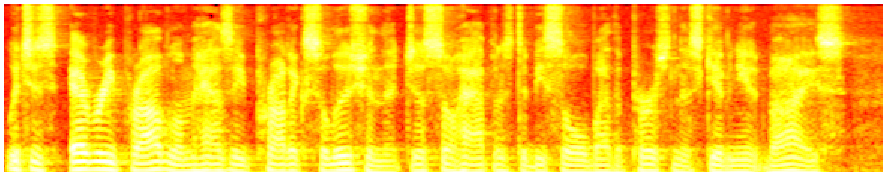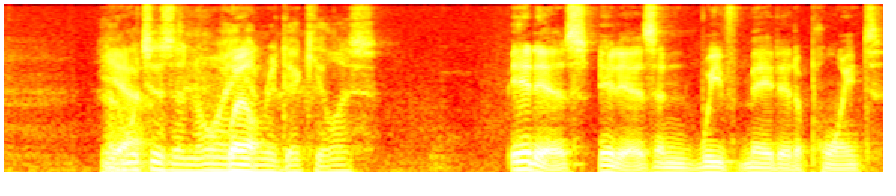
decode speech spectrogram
which is every problem has a product solution that just so happens to be sold by the person that's giving you advice, uh, which is annoying Well- and ridiculous. It is. It is. And we've made it a point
